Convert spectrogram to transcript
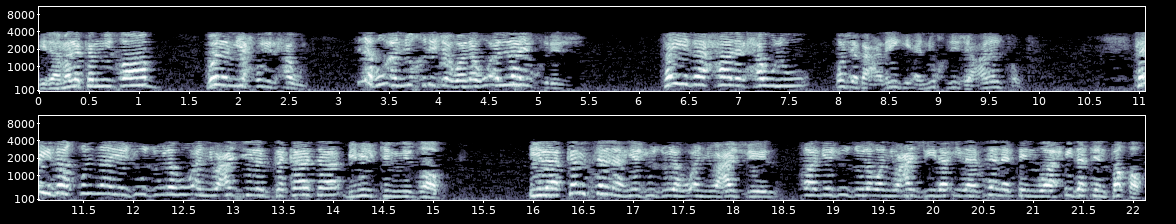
إذا ملك النصاب ولم يحل الحول له أن يخرج وله أن لا يخرج. فإذا حال الحول وجب عليه أن يخرج على الفور. فإذا قلنا يجوز له أن يعجل الزكاة بملك النصاب إلى كم سنة يجوز له أن يعجل؟ قال يجوز له أن يعجل إلى سنة واحدة فقط.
